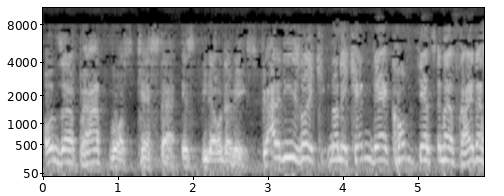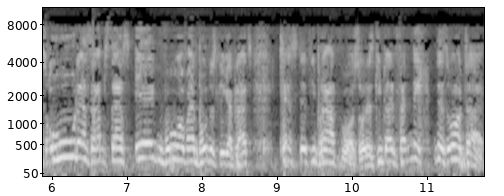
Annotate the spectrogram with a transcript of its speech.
Unser Bratwursttester ist wieder unterwegs. Für alle, die es noch nicht, noch nicht kennen, der kommt jetzt immer freitags oder samstags irgendwo auf einen Bundesligaplatz, testet die Bratwurst. Und es gibt ein vernichtendes Urteil.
